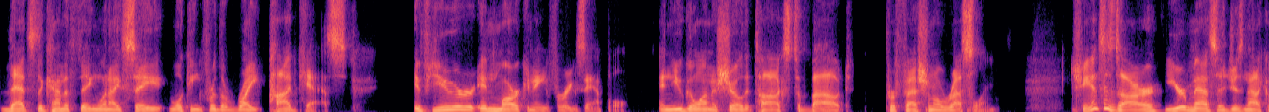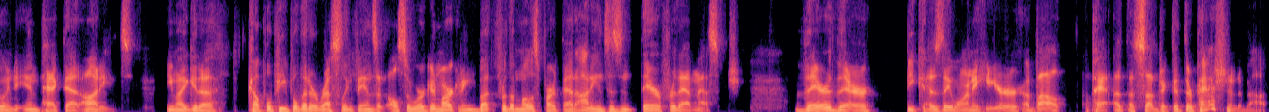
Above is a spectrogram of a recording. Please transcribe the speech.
that's the kind of thing when I say looking for the right podcasts. If you're in marketing, for example, and you go on a show that talks about professional wrestling, chances are your message is not going to impact that audience. You might get a couple people that are wrestling fans that also work in marketing, but for the most part, that audience isn't there for that message. They're there because they want to hear about a, a subject that they're passionate about.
